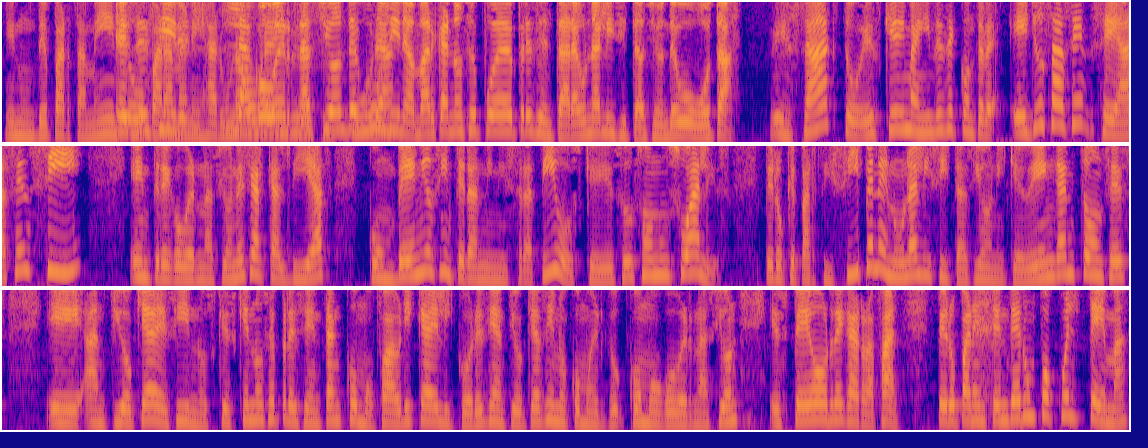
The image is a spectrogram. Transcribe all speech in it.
en un departamento Es o para decir, manejar una la obra gobernación de infraestructura. Cundinamarca no se puede presentar a una licitación de Bogotá. Exacto, es que imagínense contra ellos hacen se hacen sí entre gobernaciones y alcaldías convenios interadministrativos, que esos son usuales, pero que participen en una licitación y que venga entonces eh, Antioquia a decirnos que es que no se presentan como fábrica de licores de Antioquia, sino como, como gobernación, es peor de garrafal. Pero para entender un poco el tema,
